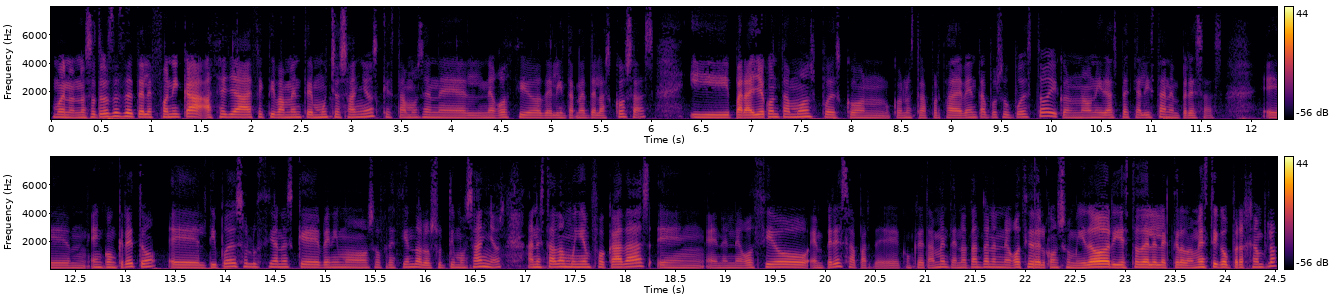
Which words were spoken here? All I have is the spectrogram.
Bueno, nosotros desde Telefónica hace ya efectivamente muchos años que estamos en el negocio del Internet de las cosas y para ello contamos pues con, con nuestra fuerza de venta, por supuesto, y con una unidad especialista en empresas. Eh, en concreto, eh, el tipo de soluciones que venimos ofreciendo los últimos años han estado muy enfocadas en, en el negocio empresa, parte- concretamente, no tanto en el negocio del consumidor y esto del electrodoméstico, por ejemplo,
